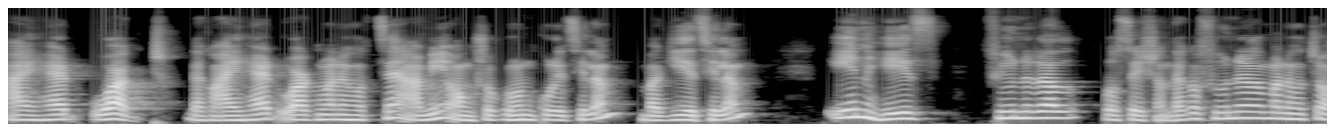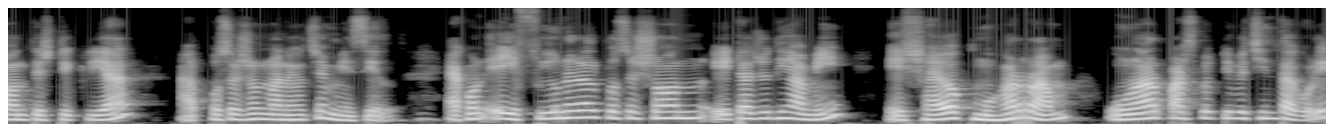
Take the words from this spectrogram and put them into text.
আই হ্যাড ওয়ার্কড দেখো আই হ্যাড ওয়ার্ক মানে হচ্ছে আমি অংশগ্রহণ করেছিলাম বা গিয়েছিলাম ইন হিজ ফিউনারাল প্রসেশন দেখো ফিউনারাল মানে হচ্ছে অন্ত্যেষ্টিক্রিয়া আর প্রসেশন মানে হচ্ছে মিছিল। এখন এই ফিউনারাল প্রসেশন এটা যদি আমি এই শায়ক মুহাররাম ওনার পার্সপেক্টিভে চিন্তা করি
